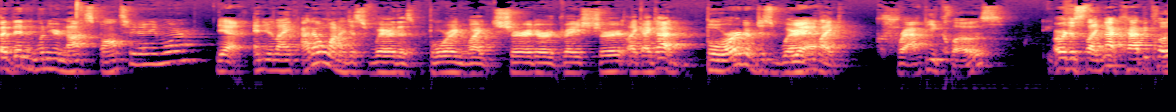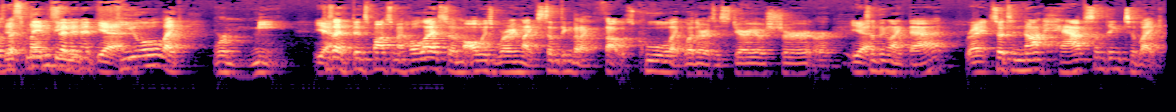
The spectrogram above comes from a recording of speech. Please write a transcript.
But then when you're not sponsored anymore, Yeah. and you're like, I don't want to just wear this boring white shirt or a gray shirt. Like I got bored of just wearing Yeah. like crappy clothes, or just like not crappy clothes, This but things that didn't yeah. feel like were me. Because Yeah. I've been sponsored my whole life, so I'm always wearing like something that I thought was cool, like whether it's a stereo shirt or Yeah. something like that. Right. So to not have something to like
